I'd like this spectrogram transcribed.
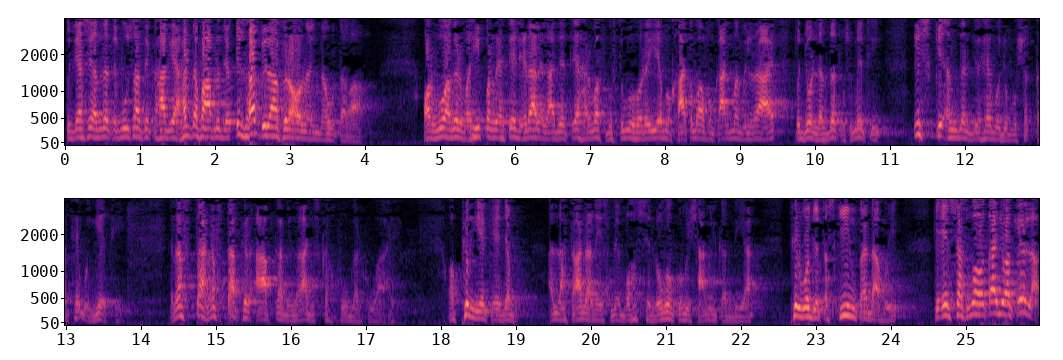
تو جیسے حضرت موسا سے کہا گیا، ہر دفعہ آپ نے اظہب بلا فراؤن نہ ہوتا اور وہ اگر وہیں پر رہتے ڈیرا لگا دیتے، ہر وقت گفتگو ہو رہی ہے، مخاطبہ، مکالمہ مل رہا ہے، تو جو لذت اس میں تھی، اس کے اندر جو ہے وہ جو مشقت ہے، وہ یہ تھی۔ رفتہ رفتہ پھر آپ کا مزاج اس کا خوگر ہوا ہے۔ اور پھر یہ کہ جب اللہ تعالیٰ نے اس میں بہت سے لوگوں کو بھی شامل کر دیا، پھر وہ جو تسکین پیدا ہوئی، کہ ایک شخص وہ ہوتا ہے جو اکیلا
